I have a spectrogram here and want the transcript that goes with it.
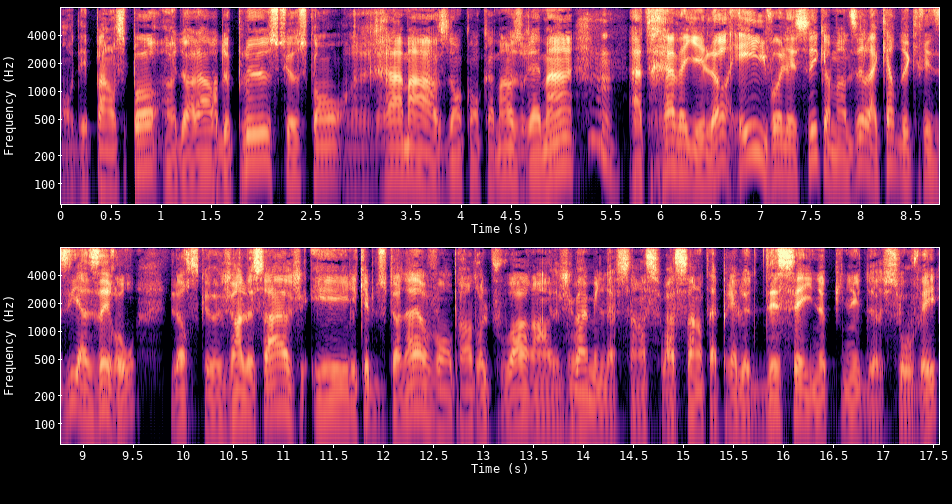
On dépense pas un dollar de plus que ce qu'on ramasse. Donc, on commence vraiment à travailler là et il va laisser, comment dire, la carte de crédit à zéro lorsque Jean Lesage et l'équipe du tonnerre vont prendre le pouvoir en juin 1960 après le décès inopiné de Sauvé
